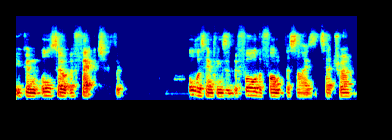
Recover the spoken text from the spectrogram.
You can also affect the, all the same things as before, the font, the size, etc.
